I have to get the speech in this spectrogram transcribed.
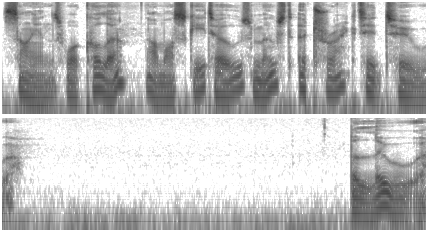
Science, what colour are mosquitoes most attracted to? Blue.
